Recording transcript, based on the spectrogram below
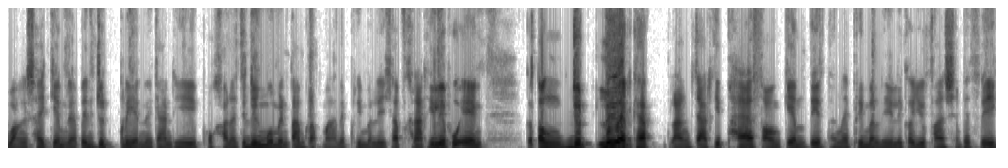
หวังใช้เกมนี้เป็นจุดเปลี่ยนในการที่พวกเขาจะดึงโมเมนตัมกลับมาในพรีเมียร์ลีกครับขณะที่เวอร์พูเองก็ต้องหยุดเลือดครับหลังจากที่แพ้ 2 เกมติดทั้งในพรีเมียร์ลีกและก็ยูฟ่าแชมเปี้ยนส์ลีก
